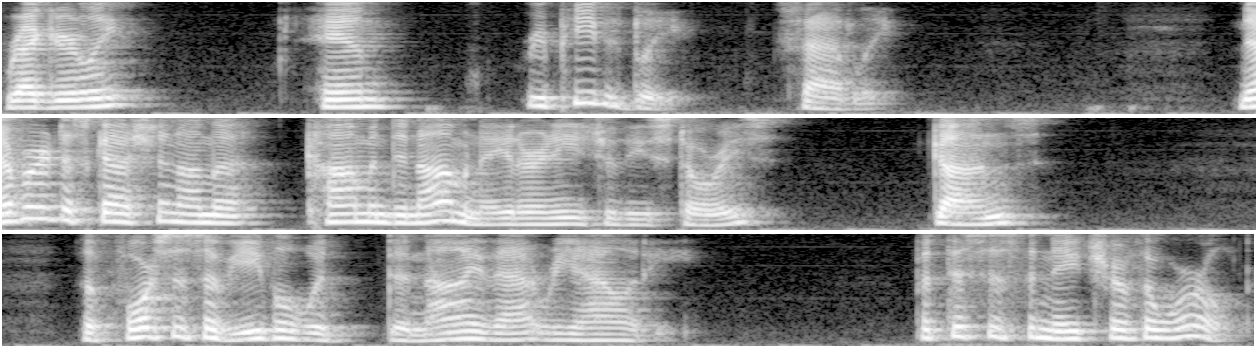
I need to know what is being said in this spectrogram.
regularly and repeatedly, sadly. Never a discussion on the common denominator in each of these stories guns. The forces of evil would deny that reality. But this is the nature of the world.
